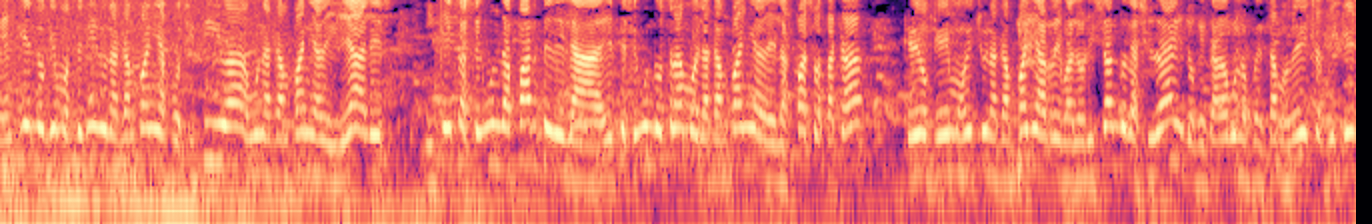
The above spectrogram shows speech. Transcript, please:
entiendo que hemos tenido una campaña positiva, una campaña de ideales, y que esta segunda parte de la, este segundo tramo de la campaña de las pasos hasta acá, creo que hemos hecho una campaña revalorizando la ciudad y lo que cada uno pensamos de ella, así que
